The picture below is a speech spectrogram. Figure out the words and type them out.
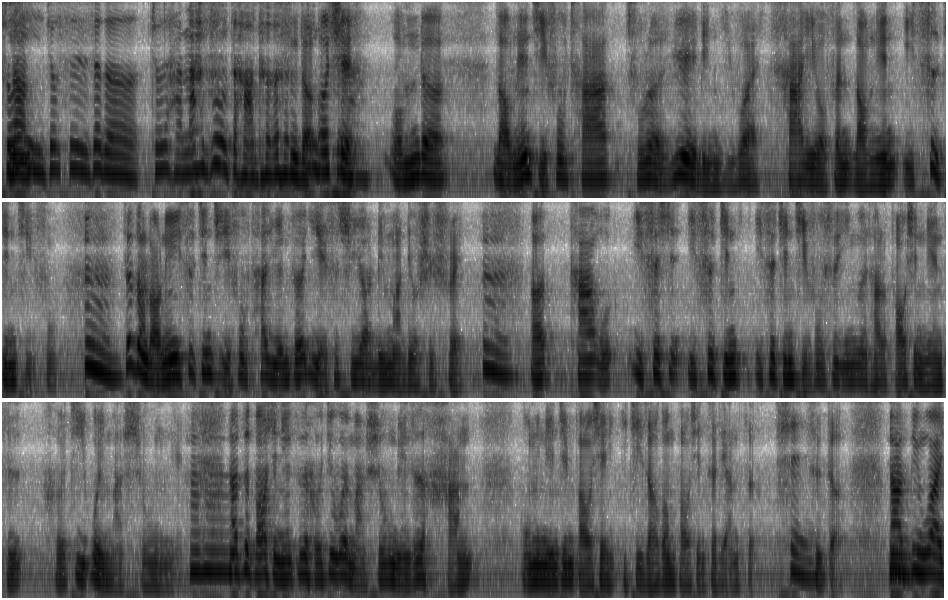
所以就是这个，就是还蛮复杂的。是的，而且我们的老年给付，它除了月领以外，它也有分老年一次金给付。嗯，这种老年一次金给付，它原则也是需要领满六十岁。嗯，而它我一次性一次金一次金给付，是因为它的保险年资合计未满十五年。嗯哼，那这保险年资合计未满十五年是含。国民年金保险以及劳工保险这两者。是。是的，那另外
